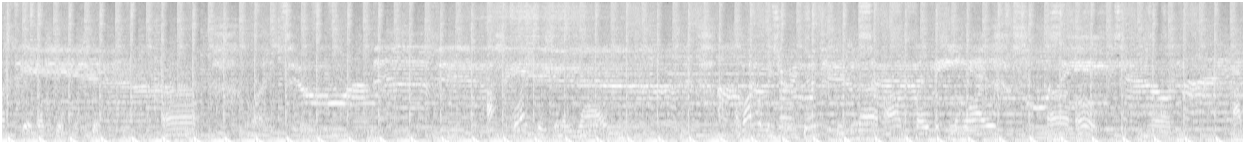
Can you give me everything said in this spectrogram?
I've played this in a while. I be very good, you know, I haven't played this in a while. Oh, I'm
